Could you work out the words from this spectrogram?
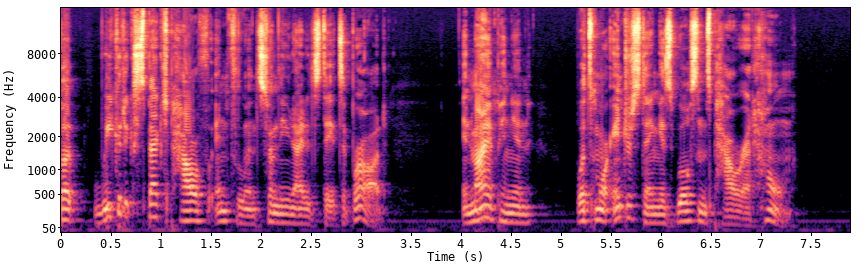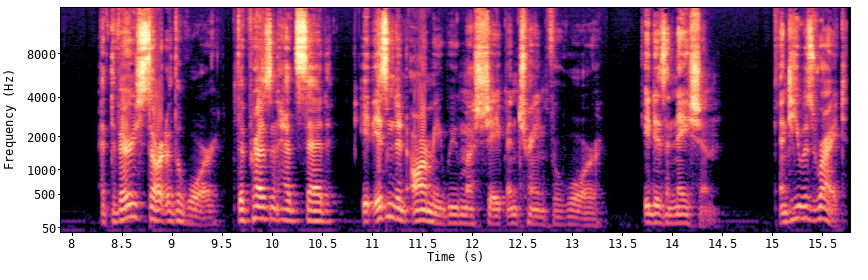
But we could expect powerful influence from the United States abroad. In my opinion, what's more interesting is Wilson's power at home. At the very start of the war, the president had said, It isn't an army we must shape and train for war, it is a nation. And he was right.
